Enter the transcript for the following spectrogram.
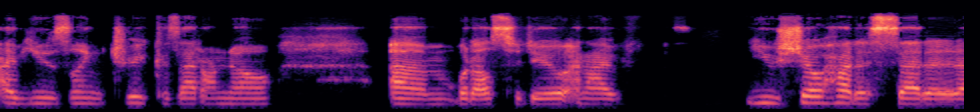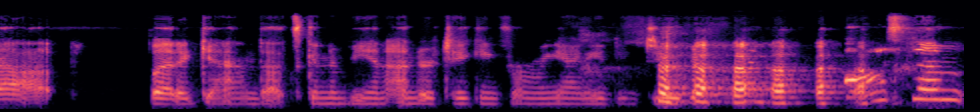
i've used linktree because i don't know um, what else to do and i've you show how to set it up but again that's going to be an undertaking for me i need to do awesome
